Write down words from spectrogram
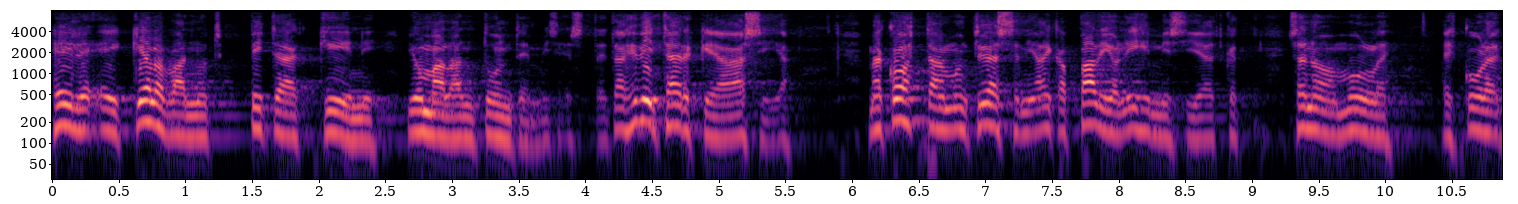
Heille ei kelvannut pitää kiinni Jumalan tuntemisesta. Tämä on hyvin tärkeä asia. Mä kohtaan mun työssäni aika paljon ihmisiä, jotka sanoo mulle, että kuule,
